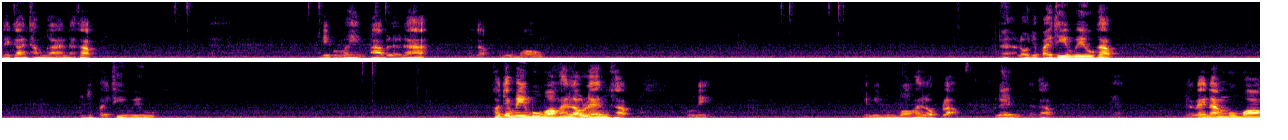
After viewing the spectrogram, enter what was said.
ในการทำงานนะครับ นี่ผมก็เห็นภาพไปแล้วนะฮะนะครับมุมมองเราจะไปที่วิวครับ เราจะไปที่วิว เขาจะมีมุมมองให้เราเล่นครับตรงนี้ จะมีมุมมองให้เราปรับเล่นนะครับอยากได้นำมุมมอง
